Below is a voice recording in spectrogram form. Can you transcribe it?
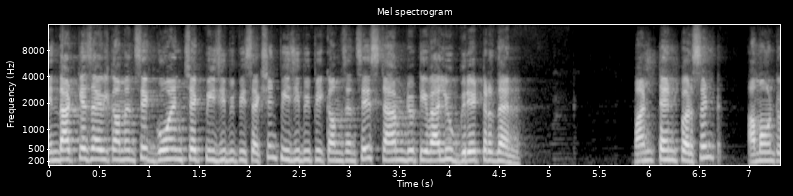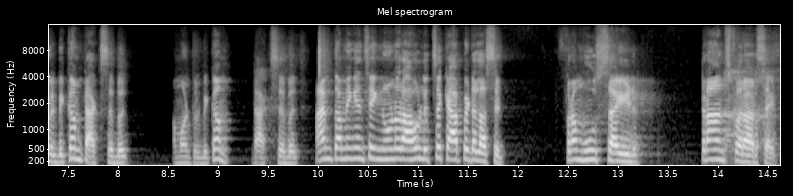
In that case, I will come and say, go and check PGBP section. PGBP comes and says stamp duty value greater than 110% amount will become taxable. Amount will become taxable. I'm coming and saying, no, no, Rahul, it's a capital asset. From whose side? Transferor side.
